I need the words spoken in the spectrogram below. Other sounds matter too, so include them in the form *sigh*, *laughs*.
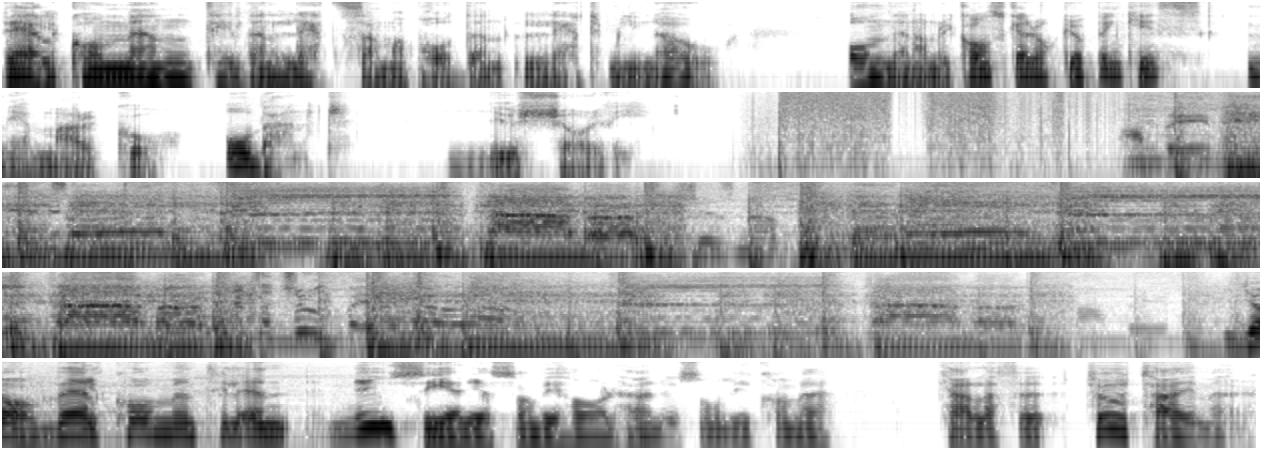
Välkommen till den lättsamma podden Let Me Know om den amerikanska rockgruppen Kiss med Marco och Bernt. Nu kör vi! Ja, välkommen till en ny serie som vi har här nu som vi kommer kalla för Two-Timer.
